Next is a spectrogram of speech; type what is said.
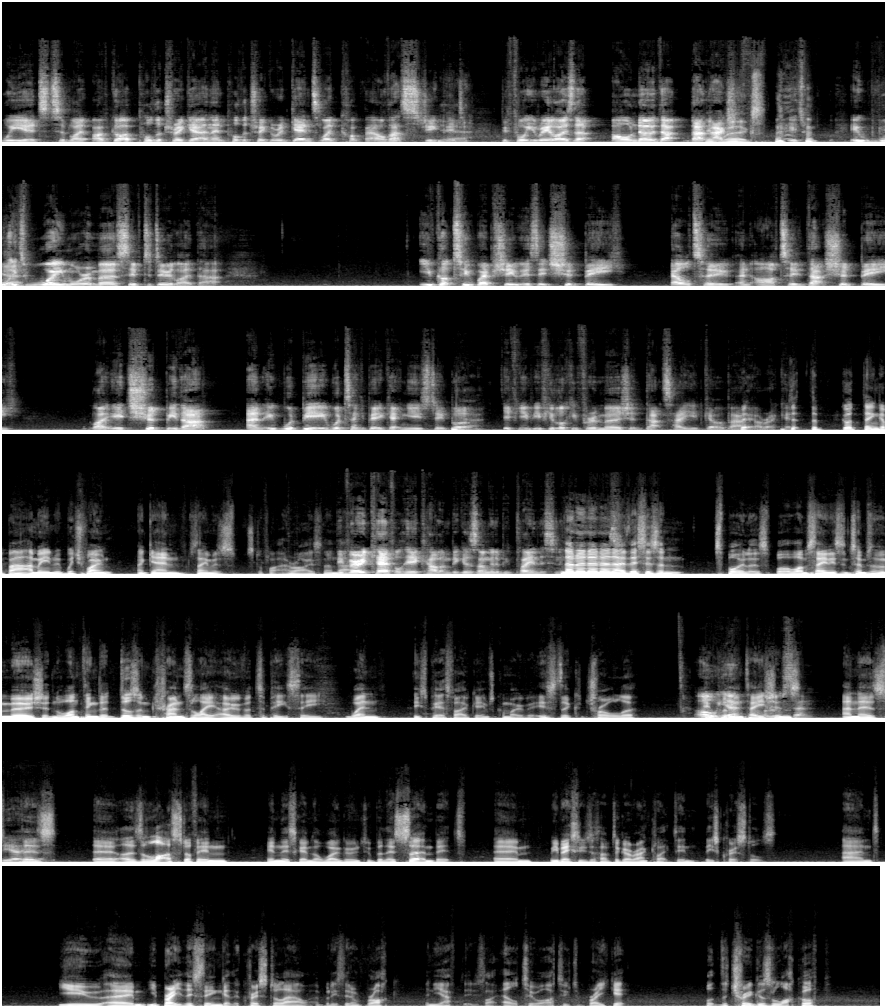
weird to like I've got to pull the trigger and then pull the trigger again to like cock that. Oh, that's stupid. Yeah. Before you realise that, oh no, that that It actually works. it's it, Yeah. it's way more immersive to do it like that. You've got two web shooters. It should be L2 and R2. That should be like it should be that, and it would be it would take a bit of getting used to. But Yeah. if you if you're looking for immersion, that's how you'd go about it. I reckon. the, the good thing about I mean, which won't again same as stuff like Horizon and Be that. very careful here, Callum, because I'm going to be playing this. In No, no, no, no, no. This isn't spoilers. But what I'm saying is, in terms of immersion, the one thing that doesn't translate over to PC when these PS5 games come over is the controller Oh yeah, implementations. 100%. and there's Yeah, there's Uh, there's a lot of stuff in in this game that I won't go into, but there's certain bits. Um, you basically just have to go around collecting these crystals, and you um, you break this thing, get the crystal out, but it's in a rock, and you have to. It's like L two R two to break it, but the triggers lock up,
